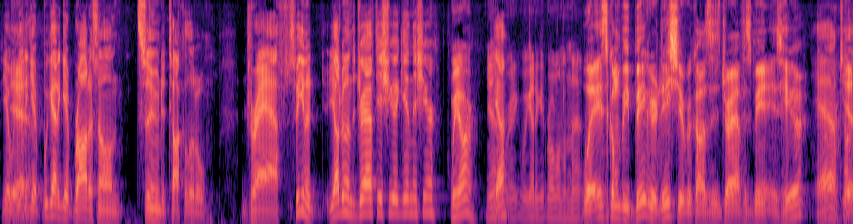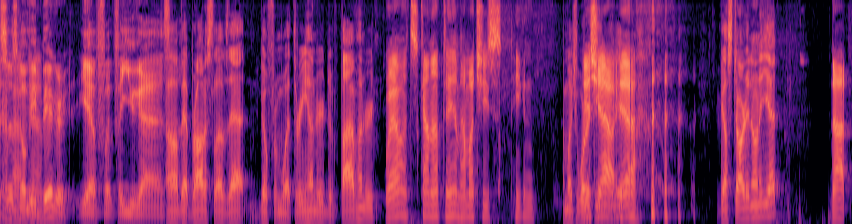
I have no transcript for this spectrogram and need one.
Yeah, we Yeah. got to get we got to get Broaddus on soon to talk a little draft. Speaking of, y'all doing the draft issue again this year? We are. Yeah. Yeah? we're- we got to get rolling on that. Well, it's going to be bigger this year because this draft is being is here. Yeah. Yeah, so it's going to yeah. be bigger. Yeah, for for you guys. Oh, I bet Broaddus loves that. Go from what three hundred to five hundred. Well, it's kind of up to him how much he's he can How much work? dish he out. Yeah. Have y'all started on it yet? Not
